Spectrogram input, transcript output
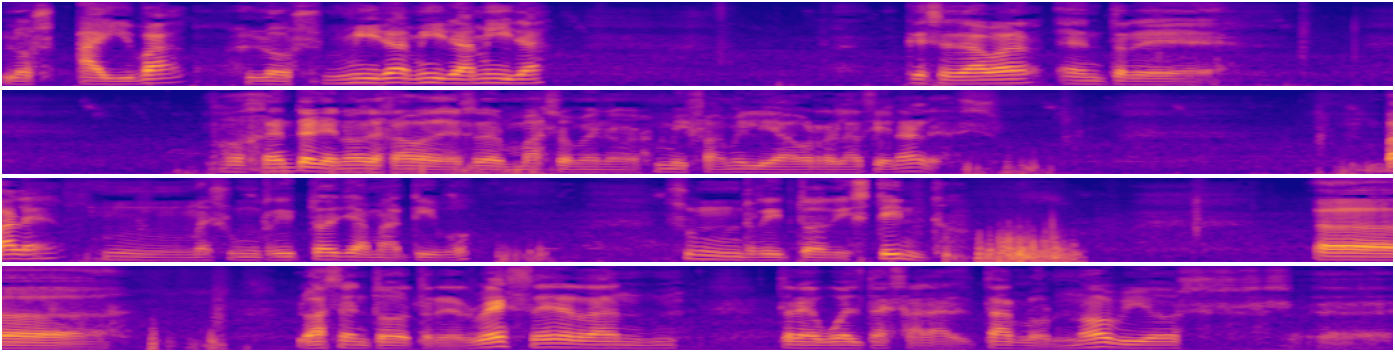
los ahí va, los mira, mira, mira, que se daban entre pues, gente que no dejaba de ser más o menos mi familia o relacionales. Vale, mm, es un rito llamativo, es un rito distinto. Eh, lo hacen todo tres veces, dan tres vueltas al altar los novios, eh,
